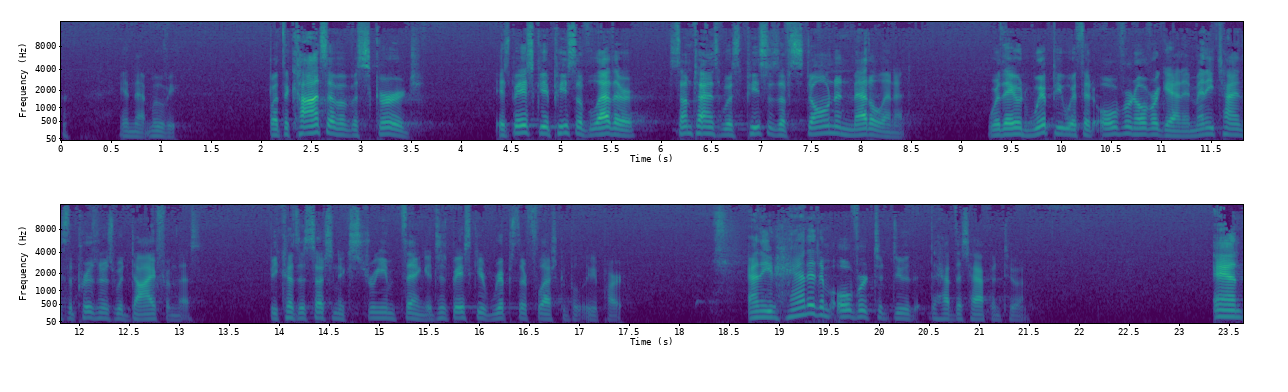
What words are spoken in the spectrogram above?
in that movie. But the concept of a scourge is basically a piece of leather, sometimes with pieces of stone and metal in it, where they would whip you with it over and over again, and many times the prisoners would die from this because it's such an extreme thing. It just basically rips their flesh completely apart. And he handed him over to do th- to have this happen to him. And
